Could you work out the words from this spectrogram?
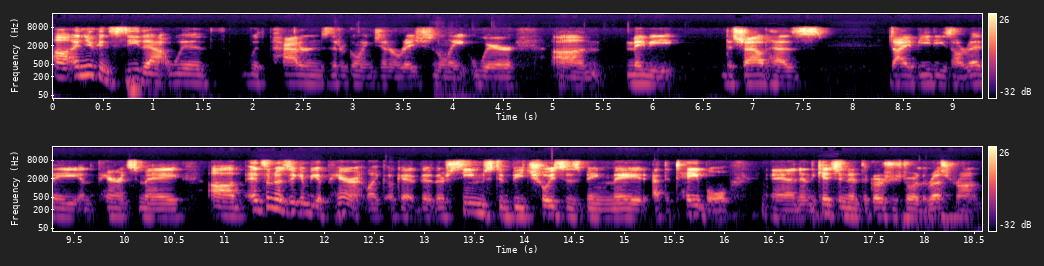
uh, and you can see that with with patterns that are going generationally where um, maybe the child has diabetes already and the parents may um, and sometimes it can be apparent like okay there, there, seems to be choices being made at the table and in the kitchen at the grocery store the restaurant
